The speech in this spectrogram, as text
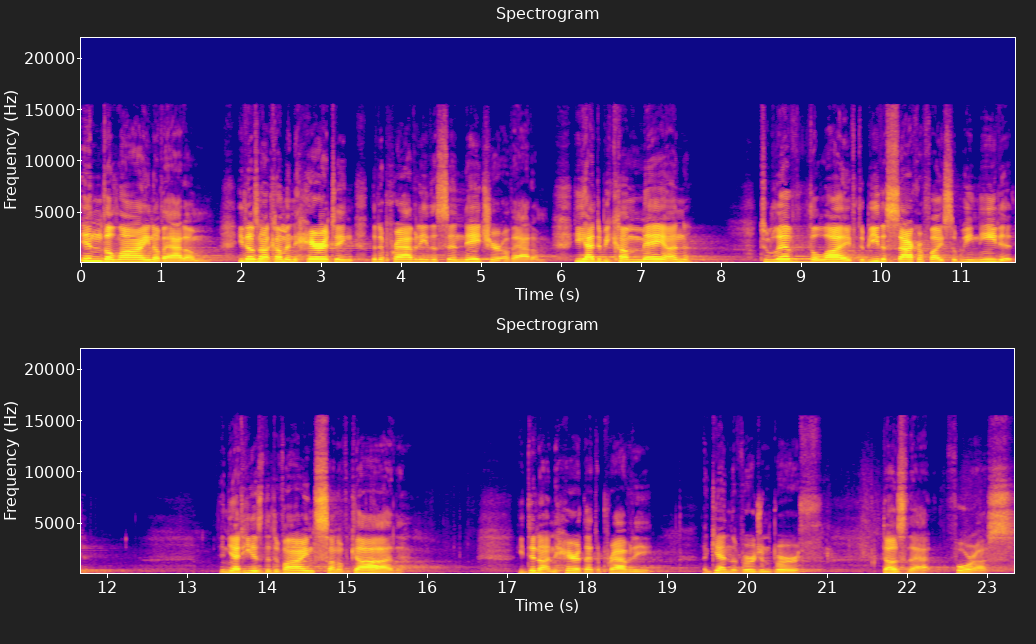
in the line of Adam. He does not come inheriting the depravity, the sin nature of Adam. He had to become man to live the life, to be the sacrifice that we needed. And yet he is the divine Son of God. He did not inherit that depravity Again, the virgin birth does that for us.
